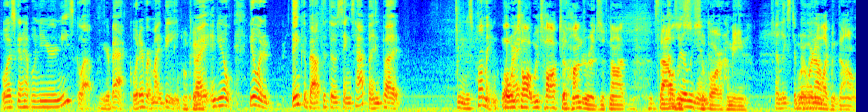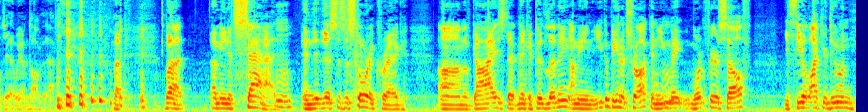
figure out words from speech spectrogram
What's going to happen when your knees go out, your back, whatever it might be, Okay. right? And you don't you don't want to think about that those things happen, but I mean, it's plumbing. Well, we right? talk we talked to hundreds, if not thousands, so billion. far. I mean, at least a we're, we're not like McDonald's yet. We haven't talked to that. but but I mean, it's sad, Mm. and th- this is a story, Craig. Um, of guys that make a good living. I mean, you can be in a truck and you Mm-hmm. make work for yourself. You feel like you're doing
